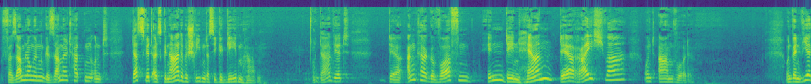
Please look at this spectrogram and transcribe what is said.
Versammlungen gesammelt hatten und das wird als Gnade beschrieben, dass sie gegeben haben. Und da wird der Anker geworfen in den Herrn, der reich war und arm wurde. Und wenn wir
